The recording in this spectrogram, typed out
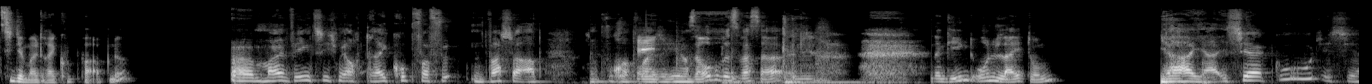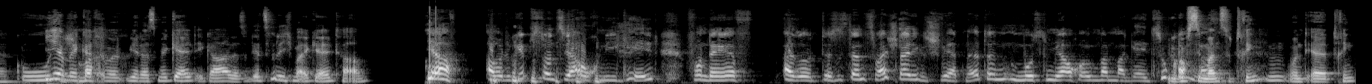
Zieh dir mal drei Kupfer ab, ne? äh meinetwegen ziehe ich mir auch drei Kupfer für ein Wasser ab. So Wucherpreise hier. sauberes Wasser in, in einer Gegend ohne Leitung. Ja, ja, ist ja gut, ist ja gut. Ihr meckert immer mit mir, dass mir Geld egal ist. Und jetzt will ich mal Geld haben. Ja, aber du gibst uns ja auch nie Geld. Von daher, also das ist dann ein zweischneidiges Schwert, ne? Dann musst du mir auch irgendwann mal Geld Du zukommen gibst dem Mann zu trinken und er trinkt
